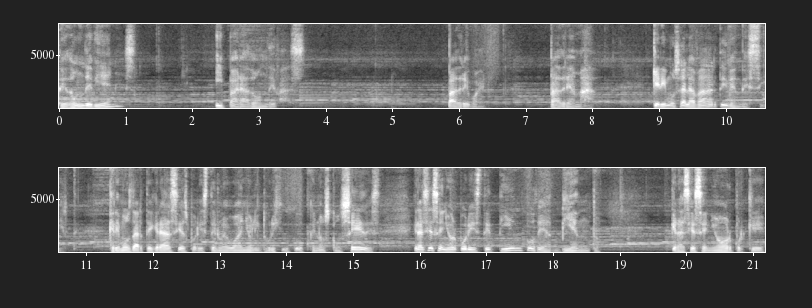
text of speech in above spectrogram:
de dónde vienes y para dónde vas. Padre bueno, Padre amado, queremos alabarte y bendecirte. Queremos darte gracias por este nuevo año litúrgico que nos concedes. Gracias Señor por este tiempo de adviento. Gracias Señor porque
